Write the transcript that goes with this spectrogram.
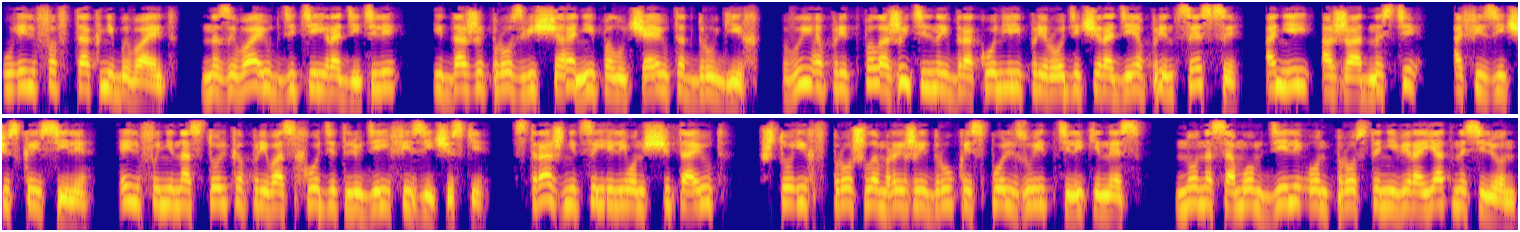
У эльфов так не бывает. Называют детей родители, и даже прозвища они получают от других. Вы о предположительной драконьей природе чародея принцессы, о ней, о жадности, о физической силе. Эльфы не настолько превосходят людей физически. Стражницы или он считают, что их в прошлом рыжий друг использует телекинез, но на самом деле он просто невероятно силен.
